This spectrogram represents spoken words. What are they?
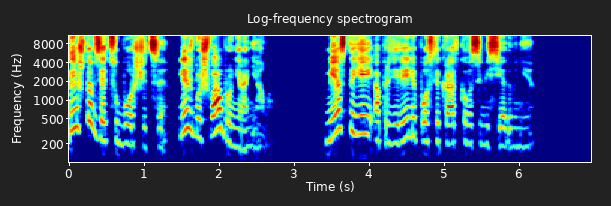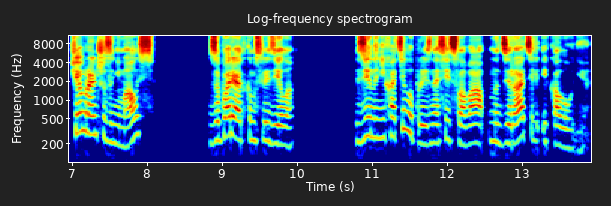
Да и что взять с уборщицы, лишь бы швабру не роняла. Место ей определили после краткого собеседования. Чем раньше занималась? За порядком следила. Зина не хотела произносить слова «надзиратель» и «колония».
